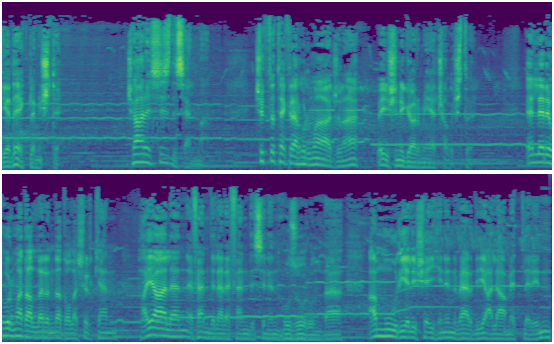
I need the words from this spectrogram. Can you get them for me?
diye de eklemişti. Çaresizdi Selman. Çıktı tekrar hurma ağacına ve işini görmeye çalıştı. Elleri hurma dallarında dolaşırken hayalen efendiler efendisinin huzurunda Ammuriyeli şeyhinin verdiği alametlerin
